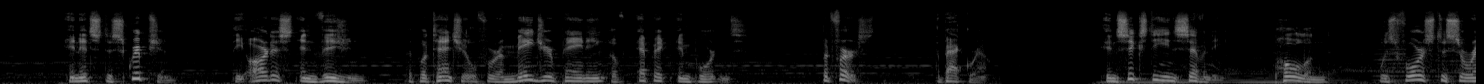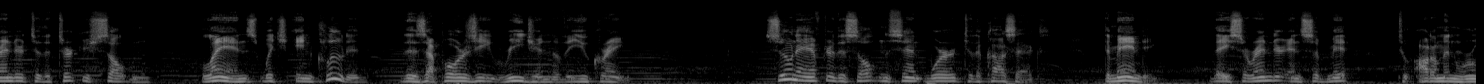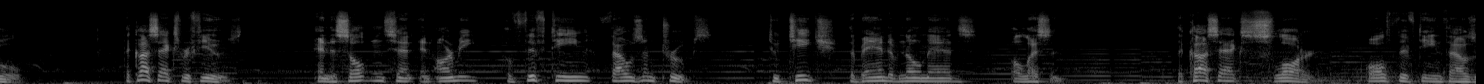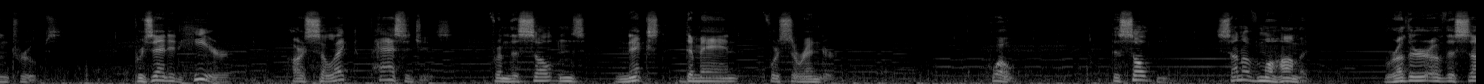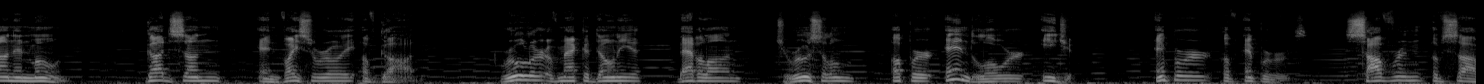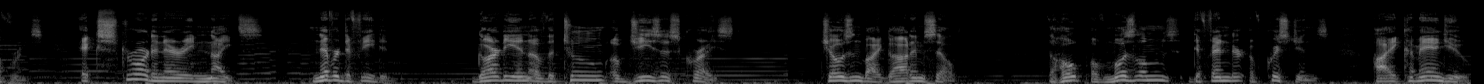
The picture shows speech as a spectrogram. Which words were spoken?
In its description, the artist envisioned the potential for a major painting of epic importance. But first, the background. In 1670, Poland was forced to surrender to the Turkish Sultan lands which included the Zaporozhye region of the Ukraine. Soon after, the Sultan sent word to the Cossacks demanding they surrender and submit to Ottoman rule. The Cossacks refused, and the Sultan sent an army of 15,000 troops to teach the band of nomads a lesson. The Cossacks slaughtered all 15,000 troops. Presented here are select passages from the Sultan's next demand for surrender. Quote, the Sultan, son of Muhammad, brother of the sun and moon, godson and viceroy of God, ruler of Macedonia, Babylon, Jerusalem, Upper and Lower Egypt, emperor of emperors, sovereign of sovereigns, extraordinary knights, never defeated, guardian of the tomb of Jesus Christ, chosen by God Himself, the hope of Muslims, defender of Christians, I command you,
